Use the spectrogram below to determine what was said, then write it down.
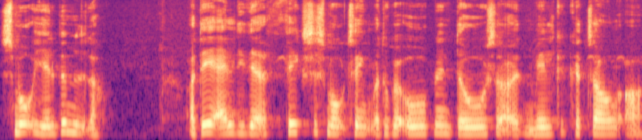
Små hjælpemidler. Og det er alle de der fikse små ting, hvor du kan åbne en dåse og et mælkekarton. Og,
